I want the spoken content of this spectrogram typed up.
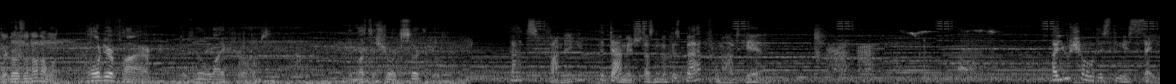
There goes another one. Hold your fire. There's no life forms. It must have short-circuited. That's funny. The damage doesn't look as bad from out here. Are you sure this thing is safe?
